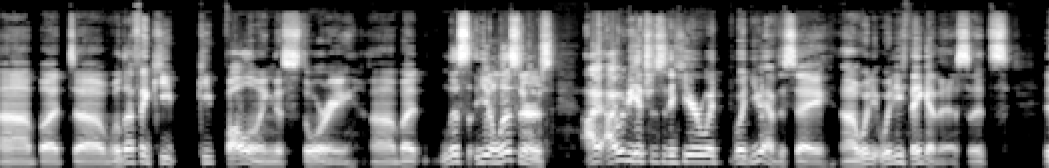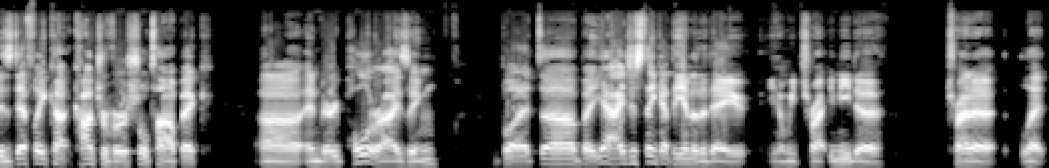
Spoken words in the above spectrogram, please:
Uh, but uh, we'll definitely keep keep following this story. Uh, but listen, you know, listeners, I, I, would be interested to hear what what you have to say. Uh, what do, what do you think of this? It's it is definitely a co- controversial topic uh, and very polarizing. But uh, but yeah, I just think at the end of the day, you know, we try you need to try to let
